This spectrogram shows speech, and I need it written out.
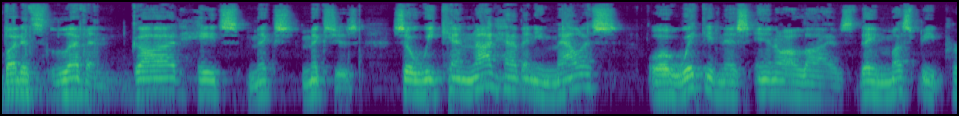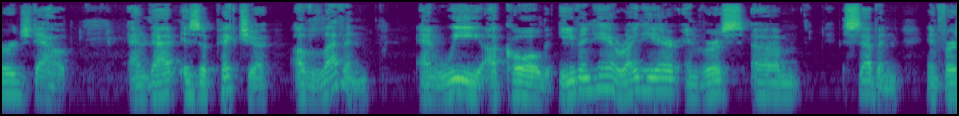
but it's leaven. God hates mix, mixtures. So we cannot have any malice or wickedness in our lives. They must be purged out. And that is a picture of leaven. And we are called, even here, right here in verse um, 7 in 1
